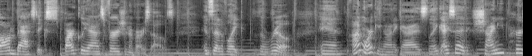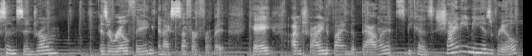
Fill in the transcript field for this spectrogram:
bombastic, sparkly ass version of ourselves instead of like the real. And I'm working on it, guys. Like I said, shiny person syndrome is a real thing and I suffer from it. Okay? I'm trying to find the balance because shiny me is real.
